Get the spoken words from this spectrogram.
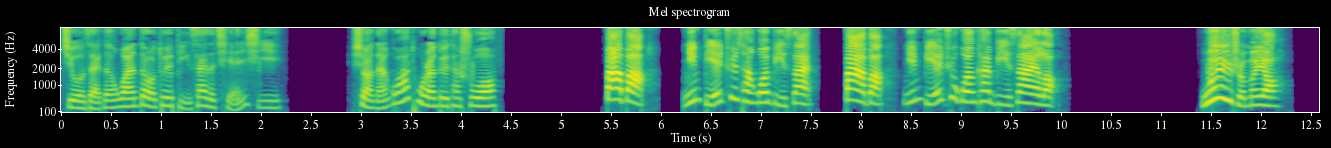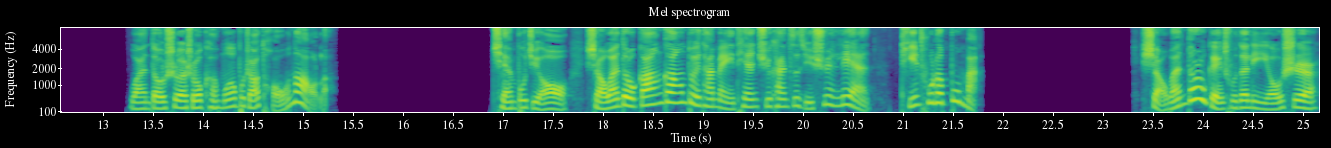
就在跟豌豆队比赛的前夕，小南瓜突然对他说：“爸爸，您别去参观比赛！爸爸，您别去观看比赛了。”为什么呀？豌豆射手可摸不着头脑了。前不久，小豌豆刚刚对他每天去看自己训练提出了不满。小豌豆给出的理由是：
